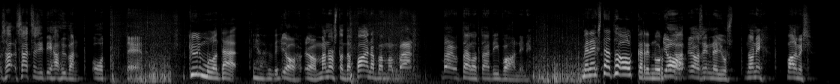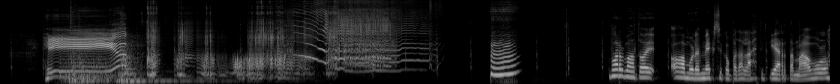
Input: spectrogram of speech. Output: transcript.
Sa- saat sä sit ihan hyvän otteen? Kyllä mulla on tää ihan hyvin. Joo, joo, mä nostan tän painavamman pään. Täällä on tää divaani. Niin. Meneekö tää tuohon olkkarin Joo, nurkkaan? joo, sinne just. Noni, valmis. Hiip! Varmaan toi aamuinen Meksikopata lähti kiertämään mulla.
